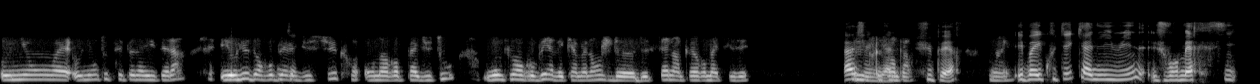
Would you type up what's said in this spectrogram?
oignon, ouais, oignon, toutes ces tonalités-là. Et au lieu d'enrober avec du sucre, on n'enrobe pas du tout. Ou on peut enrober avec un mélange de, de sel un peu aromatisé. Ah, génial. Super. Eh ben, écoutez, Canly Win, je vous remercie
